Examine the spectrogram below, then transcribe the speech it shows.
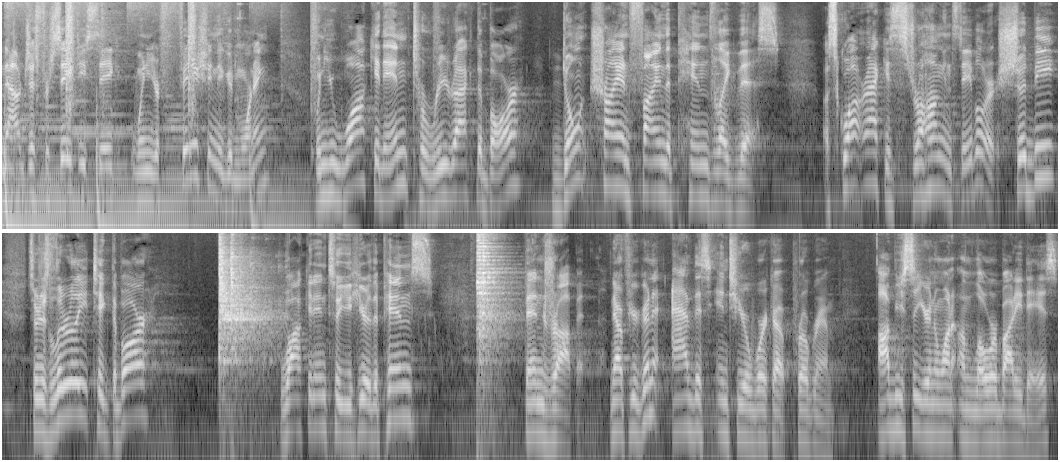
Now, just for safety's sake, when you're finishing the good morning, when you walk it in to re-rack the bar, don't try and find the pins like this. A squat rack is strong and stable, or it should be, so just literally take the bar, walk it in until you hear the pins, then drop it. Now, if you're gonna add this into your workout program, obviously you're gonna want it on lower body days,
